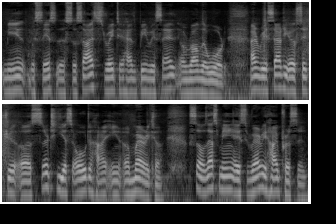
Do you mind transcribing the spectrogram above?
me with this, the suicide rate has been reset around the world, and reset a 30, a 30 years old high in America. So that means it's very high person.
